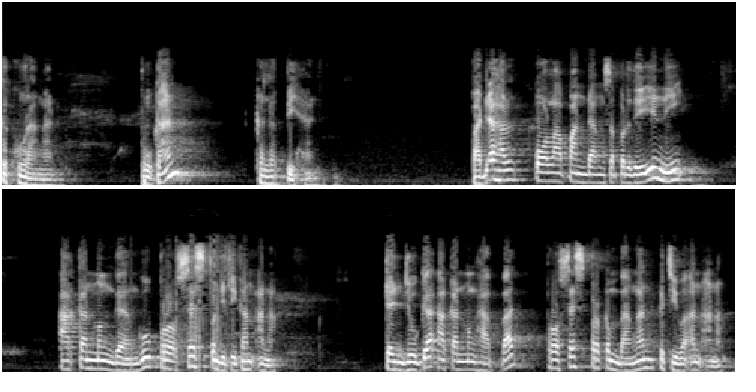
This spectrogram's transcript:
kekurangan, bukan kelebihan. Padahal pola pandang seperti ini akan mengganggu proses pendidikan anak dan juga akan menghambat proses perkembangan kejiwaan anak.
